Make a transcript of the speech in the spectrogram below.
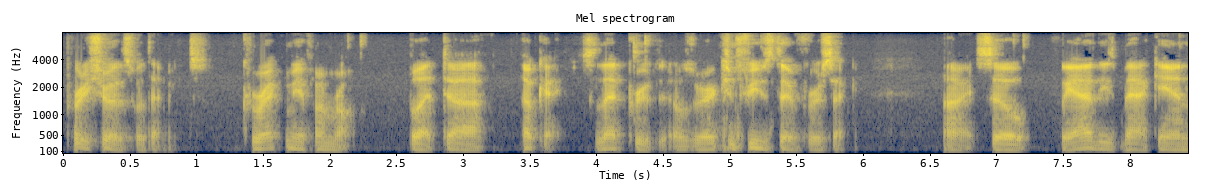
Pretty sure that's what that means. Correct me if I'm wrong. But, uh, okay, so that proves it. I was very confused there for a second. Alright, so if we add these back in,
